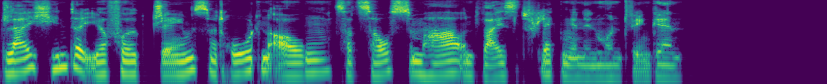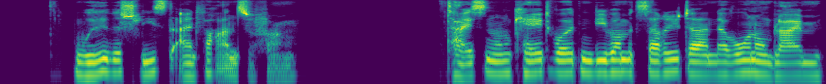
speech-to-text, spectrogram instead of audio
Gleich hinter ihr folgt James mit roten Augen, zerzaustem Haar und weißen Flecken in den Mundwinkeln. Will beschließt einfach anzufangen. Tyson und Kate wollten lieber mit Sarita in der Wohnung bleiben,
